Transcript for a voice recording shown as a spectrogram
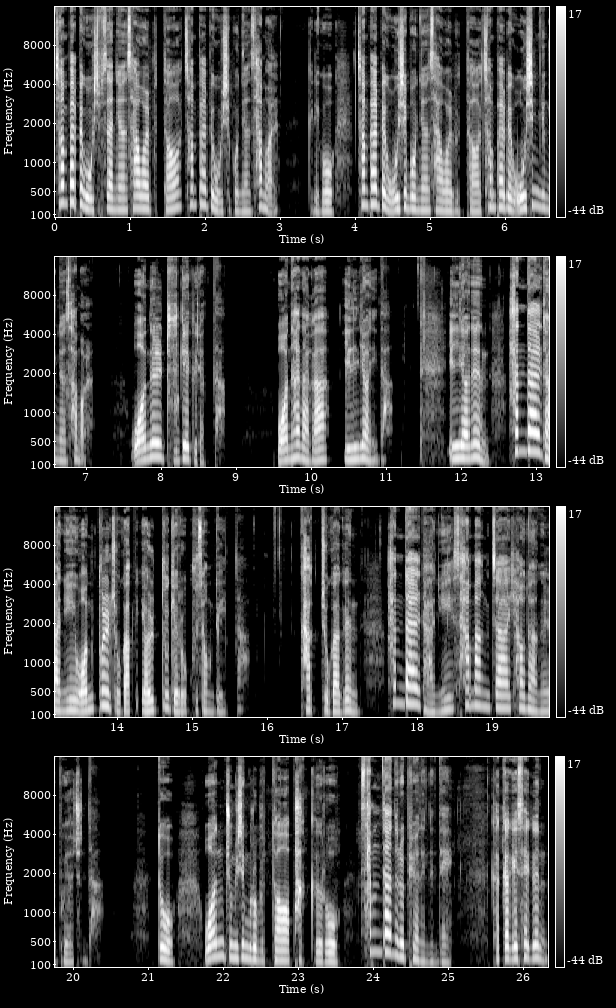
1854년 4월부터 1855년 3월, 그리고 1855년 4월부터 1856년 3월, 원을 두 개 그렸다. 원 하나가 1년이다. 1년은 한 달 단위 원뿔 조각 12개로 구성돼 있다. 각 조각은 한 달 단위 사망자 현황을 보여준다. 또 원 중심으로부터 밖으로 3단으로 표현했는데 각각의 색은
